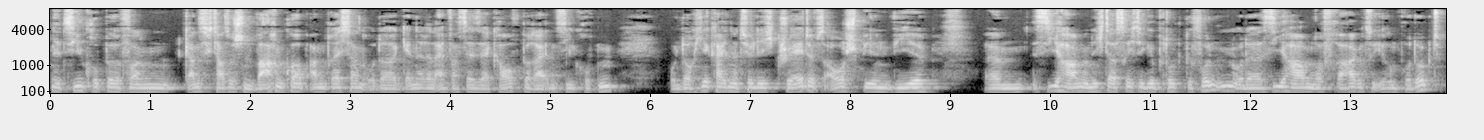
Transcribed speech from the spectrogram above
eine Zielgruppe von ganz klassischen Warenkorbanbrechern oder generell einfach sehr, sehr kaufbereiten Zielgruppen. Und auch hier kann ich natürlich Creatives ausspielen, wie ähm, Sie haben noch nicht das richtige Produkt gefunden oder Sie haben noch Fragen zu Ihrem Produkt.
